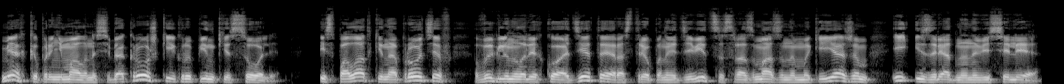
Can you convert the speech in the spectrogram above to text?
мягко принимала на себя крошки и крупинки соли. Из палатки напротив выглянула легко одетая, растрепанная девица с размазанным макияжем и изрядно навеселе.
